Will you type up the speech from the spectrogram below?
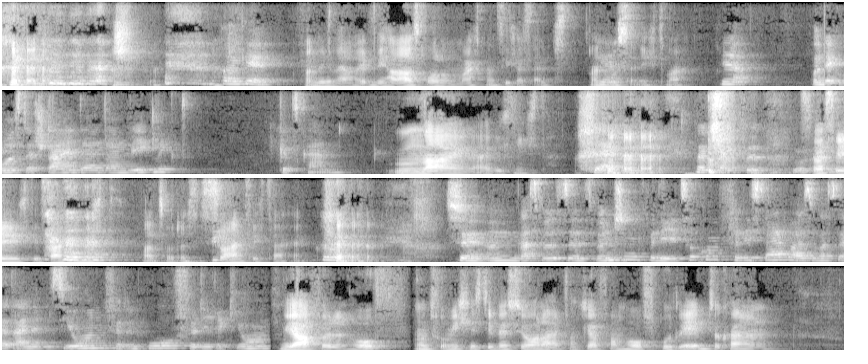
okay. Von dem her, eben die Herausforderung macht man sich ja selbst. Man ja. muss ja nichts machen. Ja. Und der größte Stein, der in deinem Weg liegt, gibt es keinen? Nein, eigentlich nicht. Gut. so sehe ich die Sache nicht. Also das ist so Ansichtssache. Cool. Schön. Und was würdest du jetzt wünschen für die Zukunft, für dich selber? Also was wäre deine Vision für den Hof, für die Region? Ja, für den Hof. Und für mich ist die Vision einfach, ja, vom Hof gut leben zu können.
